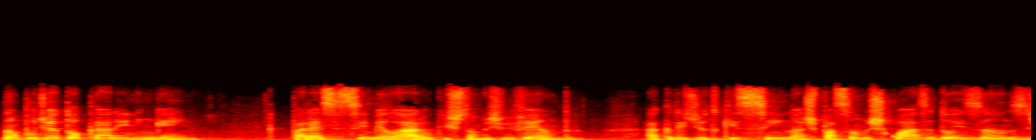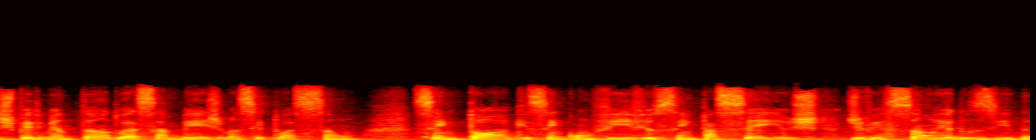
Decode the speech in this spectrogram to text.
não podia tocar em ninguém. Parece similar ao que estamos vivendo? Acredito que sim, nós passamos quase dois anos experimentando essa mesma situação, sem toque, sem convívio, sem passeios, diversão reduzida.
